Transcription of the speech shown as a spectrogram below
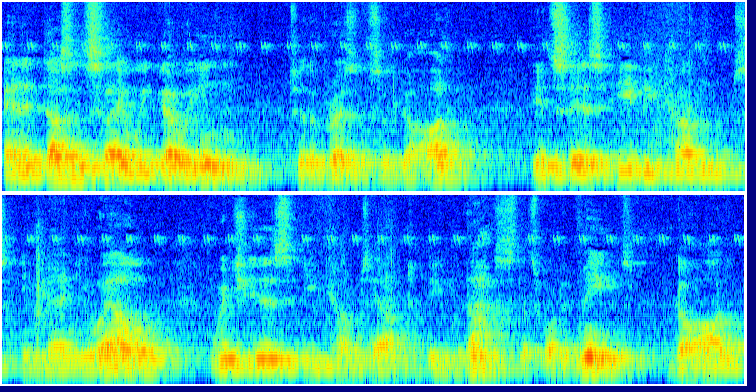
And it doesn't say we go in to the presence of God. It says he becomes Emmanuel, which is he comes out to be with us. That's what it means, God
